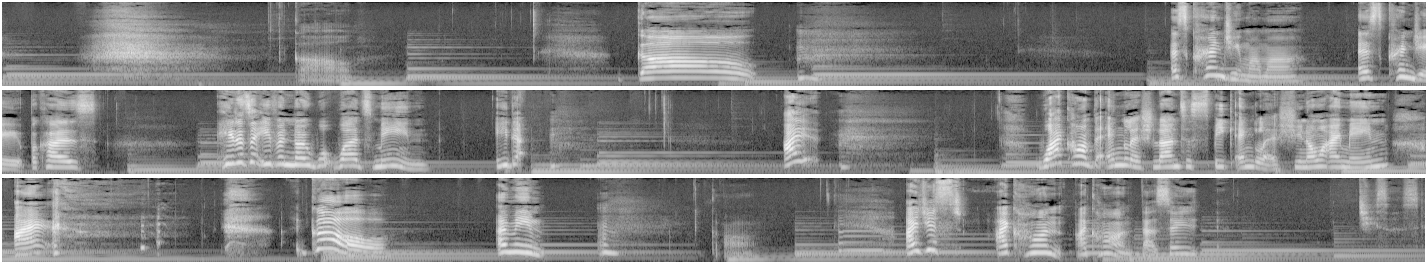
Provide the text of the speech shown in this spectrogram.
Go. Go. It's cringy, mama. It's cringy because he doesn't even know what words mean. He d- Why can't the English learn to speak English? You know what I mean? I Go. I mean go. I just I can't I can't. That's so Jesus.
